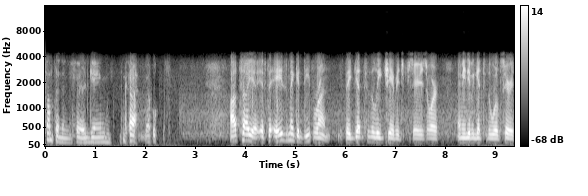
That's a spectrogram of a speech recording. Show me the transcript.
something in the third game. God knows. I'll tell you, if the A's make a deep run, if they get to the league championship series, or I mean, even get to the World Series,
